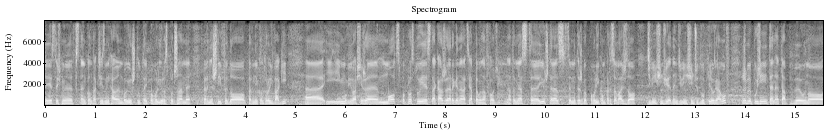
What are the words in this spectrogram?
jesteśmy w stałym kontakcie z Michałem, bo już tutaj powoli rozpoczynamy pewne szlify do pewnej kontroli wagi e, i, i mówi właśnie, że moc po prostu jest taka, że regeneracja pełna wchodzi. Natomiast e, już teraz chcemy też go powoli kompresować do 91-92 kg, żeby później ten etap był no,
